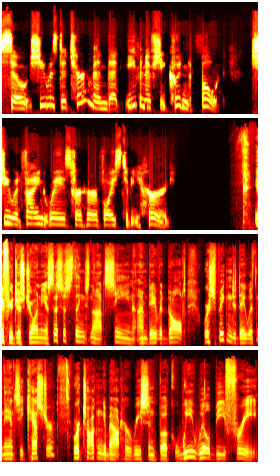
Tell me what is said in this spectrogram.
So she was determined that even if she couldn't vote, she would find ways for her voice to be heard. If you're just joining us, this is Things Not Seen. I'm David Dault. We're speaking today with Nancy Koester. We're talking about her recent book, We Will Be Free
